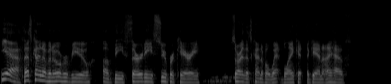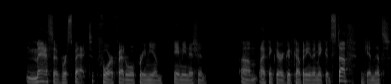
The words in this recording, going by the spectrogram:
yeah, that's kind of an overview of the 30 super carry. Sorry, that's kind of a wet blanket. Again, I have massive respect for Federal Premium ammunition. Um, I think they're a good company and they make good stuff. Again, that's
